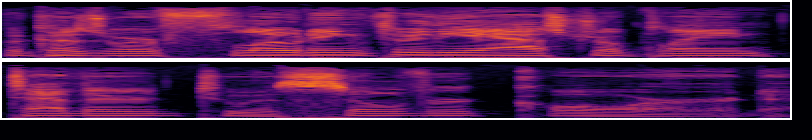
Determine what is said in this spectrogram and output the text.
because we're floating through the astral plane tethered to a silver cord.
